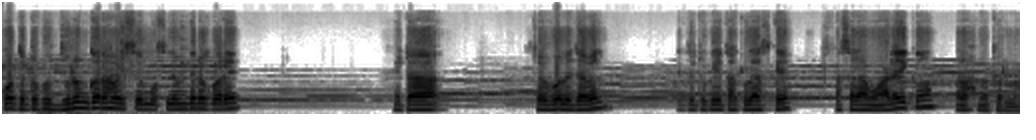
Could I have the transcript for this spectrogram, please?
কতটুকু জুলুম করা হয়েছে মুসলিমদের উপরে, এটা সব বলে যাবেন। এতটুকুই থাকল আজকে। আসসালামু আলাইকুম রহমতুল্লাহ।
